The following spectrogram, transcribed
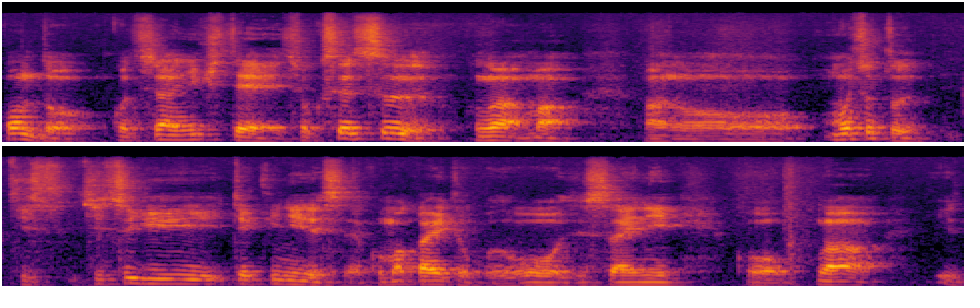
今度こちらに来て直接がまああのもうちょっと実技的にですね細かいところを実際にこうが言っ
